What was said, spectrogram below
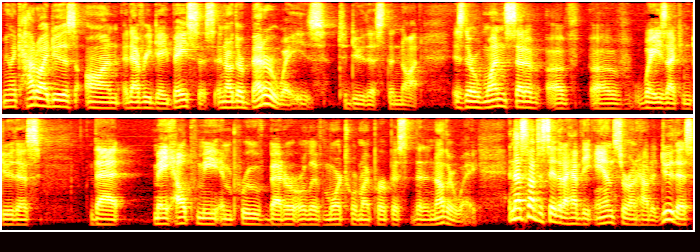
I mean, like, how do I do this on an everyday basis? And are there better ways to do this than not? Is there one set of, of, of ways I can do this that may help me improve better or live more toward my purpose than another way? And that's not to say that I have the answer on how to do this,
